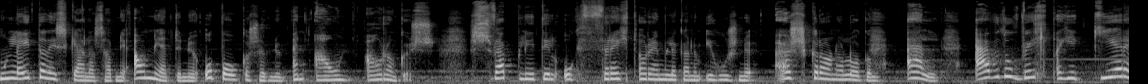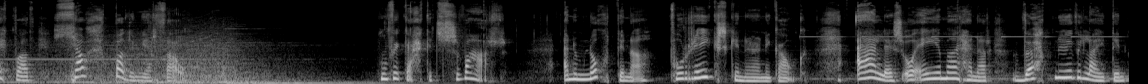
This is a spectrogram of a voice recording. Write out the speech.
Hún leitaði í skjálasafni á netinu og bókasöfnum en án árangus. Svepplítil og þreytt á reymleikanum í húsinu öskra hann á lokum. El, ef þú vilt að ég ger eitthvað, hjálpaðu mér þá. Hún fikk ekkert svar. En um nóttina fór reikskinnarinn í gang. Alice og eiginmaður hennar vöknuðu við lætin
